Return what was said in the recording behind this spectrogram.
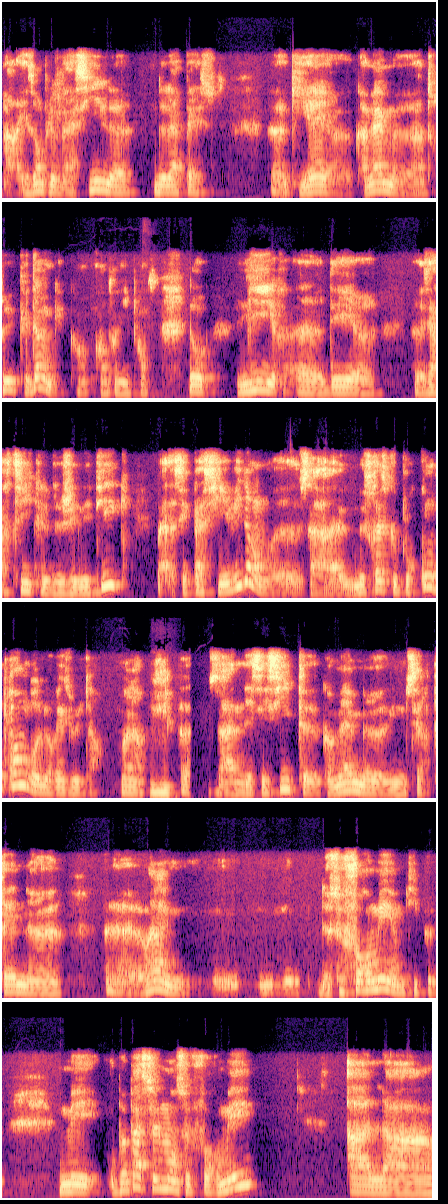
par exemple le bacille de la peste, qui est quand même un truc dingue quand, quand, on y pense. Donc lire des articles de génétique, bah, c'est pas si évident. Euh, ça, ne serait-ce que pour comprendre le résultat. Voilà. Mhm. Euh, ça nécessite quand même une certaine, euh, voilà, de se former un petit peu. Mais on peut pas seulement se former à la,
